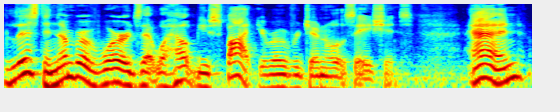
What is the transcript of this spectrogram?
list a number of words that will help you spot your overgeneralizations and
